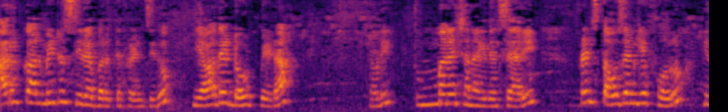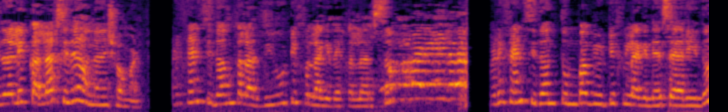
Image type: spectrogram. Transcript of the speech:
ಆರು ಕಾಲ್ ಮೀಟರ್ ಸೀರೆ ಬರುತ್ತೆ ಫ್ರೆಂಡ್ಸ್ ಇದು. ಯಾವುದೇ ಡೌಟ್ ಬೇಡ. ನೋಡಿ, ತುಂಬಾನೇ ಚೆನ್ನಾಗಿದೆ ಸ್ಯಾರಿ ಫ್ರೆಂಡ್ಸ್ ತೌಸಂಡ್ಗೆ ಫೋರ್ ಇದರಲ್ಲಿ ಕಲರ್ಸ್ ಇದೆ ಒಂದನೇ ಶೋ ಮಾಡ್ತೀನಿ. ಫ್ರೆಂಡ್ಸ್ ಇದೊಂದು ಕಲರ್ ಬ್ಯೂಟಿಫುಲ್ ಆಗಿದೆ ಕಲರ್ಸ್ ನೋಡಿ ಫ್ರೆಂಡ್ಸ್ ಇದೊಂದು ತುಂಬಾ ಬ್ಯೂಟಿಫುಲ್ ಆಗಿದೆ ಸ್ಯಾರಿ ಇದು.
